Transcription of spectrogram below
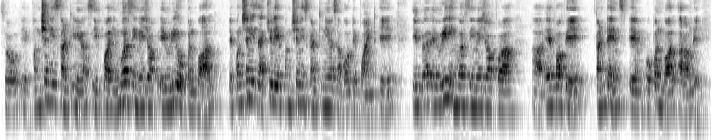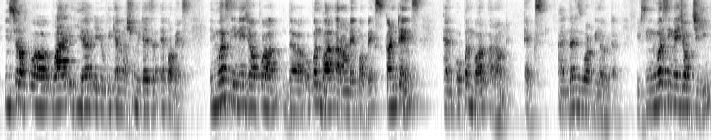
So a function is continuous if inverse image of every open ball a function is actually a function is continuous about a point A if uh, every inverse image of uh, uh, f of A contains an open ball around A. Instead of uh, y here it, we can assume it as f of x. Inverse image of uh, the open ball around f of x contains an open ball around x and that is what we have written. Its inverse image of G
